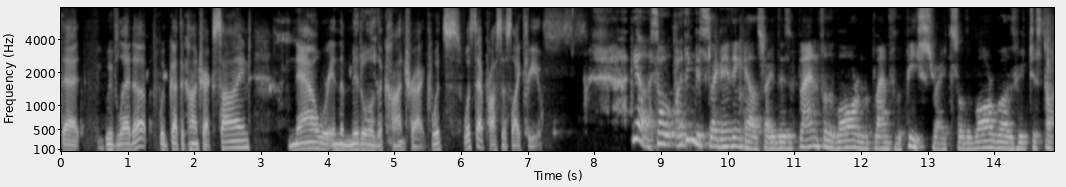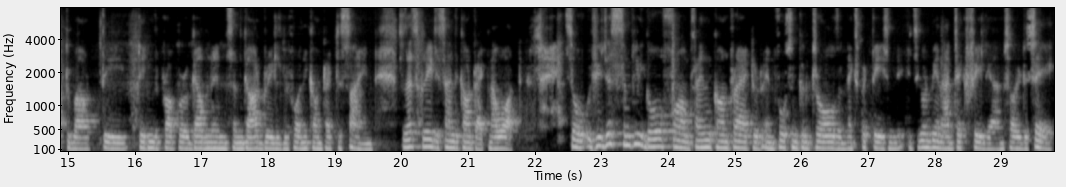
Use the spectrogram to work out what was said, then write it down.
that we've led up, we've got the contract signed, now we're in the middle of the contract. What's what's that process like for you? Yeah, so I think it's like anything else, right? There's a plan for the war and a plan for the peace, right? So the war was we just talked about the taking the proper governance and guardrails before any contract is signed. So that's great. You sign the contract. Now what? So if you just simply go from signing contract to enforcing controls and expectation, it's going to be an abject failure. I'm sorry to say.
